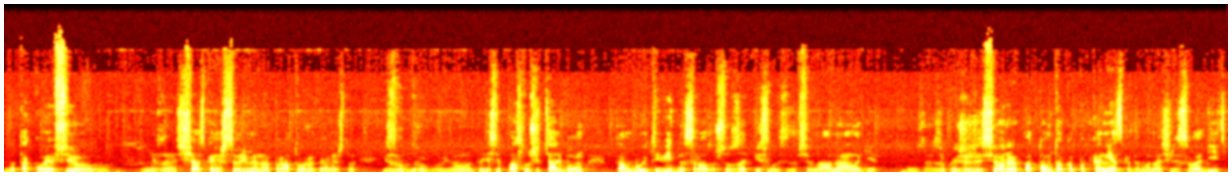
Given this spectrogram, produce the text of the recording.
Ну, такое все, не знаю, сейчас, конечно, современная аппаратура, конечно, и звук другой. Ну, если послушать альбом, там будет и видно сразу, что записывалось это все на аналоге. Не знаю, звукорежиссеры потом только под конец, когда мы начали сводить,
